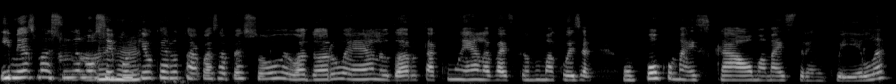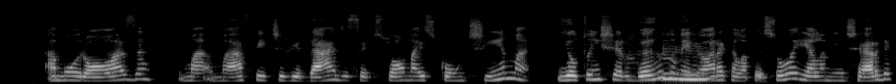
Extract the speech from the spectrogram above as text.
E mesmo assim, eu não sei uhum. por que eu quero estar com essa pessoa. Eu adoro ela, eu adoro estar com ela. Vai ficando uma coisa um pouco mais calma, mais tranquila, amorosa, uma, uma afetividade sexual mais contínua. E eu estou enxergando uhum. melhor aquela pessoa e ela me enxerga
